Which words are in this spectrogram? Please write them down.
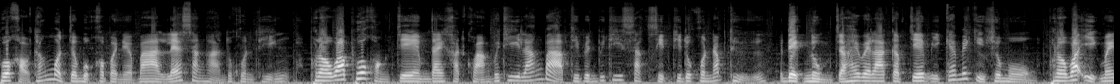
พวกเขาทั้งหมดจะบุกเข้าไปในบ้านและสังหารทุกคนทิ้ง เพราะว่าพวกของเจมได้ขัดขวางพิธีล้างบาปที่เป็นพิธีศักดิ์สิทธิ์ที่ทุกคนนับถือ เด็กหนุ่มจะให้เวลากับเจมอีกแค่ไม่กี่ชั่วโมง เพราะว่าอีกไม่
